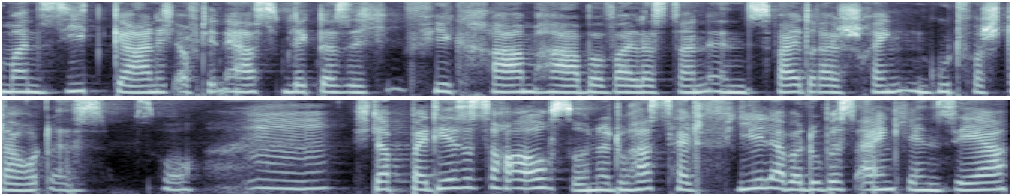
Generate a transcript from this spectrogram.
Und man sieht gar nicht auf den ersten Blick, dass ich viel Kram habe, weil das dann in zwei, drei Schränken gut verstaut ist. So. Mhm. Ich glaube, bei dir ist es doch auch so. Ne? Du hast halt viel, aber du bist eigentlich ein sehr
